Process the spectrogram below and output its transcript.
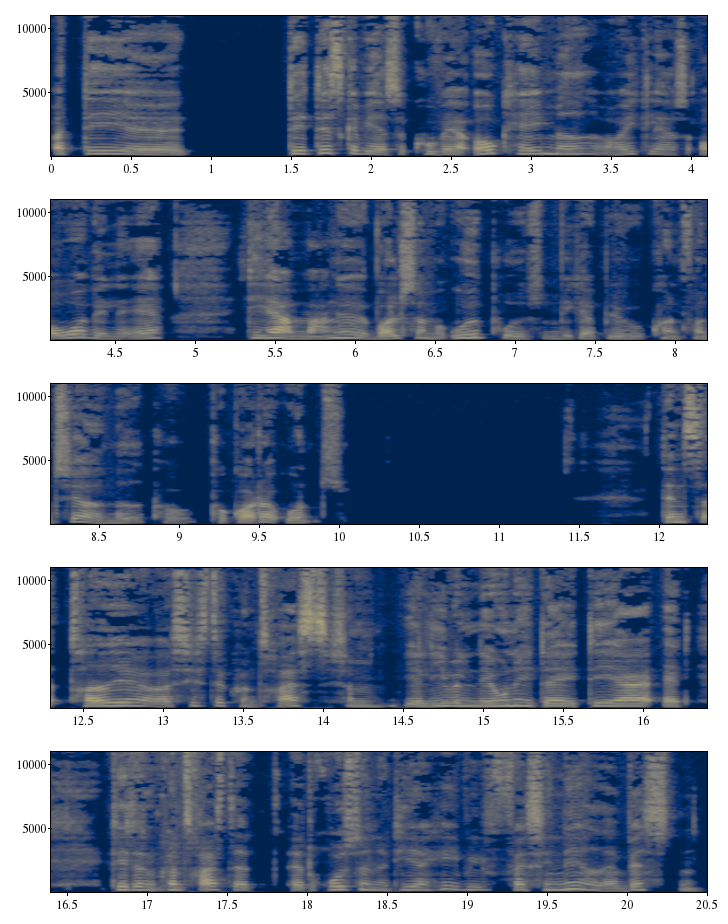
og det, øh, det, det skal vi altså kunne være okay med, og ikke lade os overvælde af de her mange voldsomme udbrud, som vi kan blive konfronteret med på, på godt og ondt. Den tredje og sidste kontrast, som jeg lige vil nævne i dag, det er, at det er den kontrast, at, at russerne de er helt vildt fascineret af Vesten,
